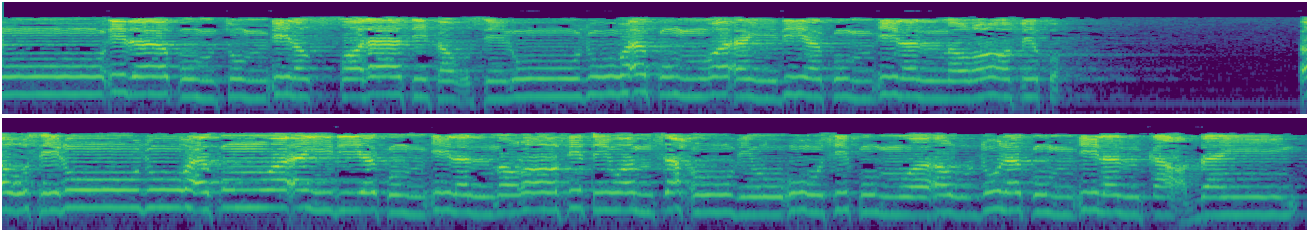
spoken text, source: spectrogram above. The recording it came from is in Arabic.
قمتم إلى الصلاة فاغسلوا وجوهكم وأيديكم إلى المرافق. فاغسلوا وجوهكم وأيديكم إلى المرافق وامسحوا برؤوسكم وأرجلكم إلى الكعبين.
